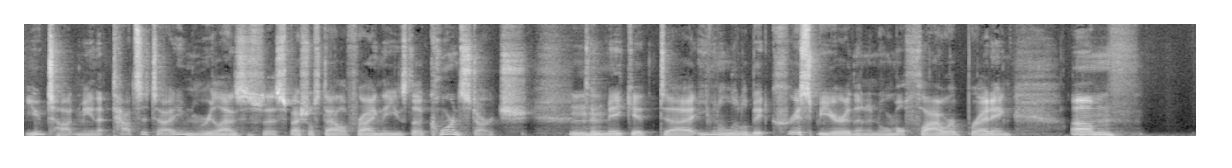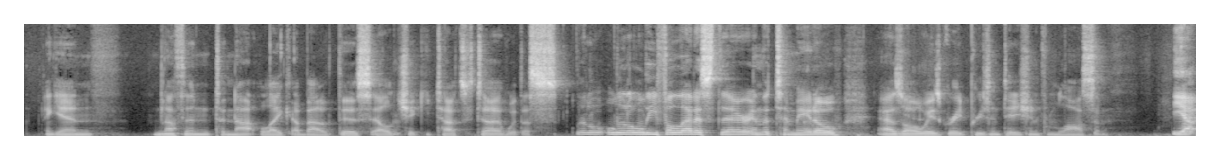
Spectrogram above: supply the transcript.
you taught me that Tatsuta. I didn't even realize this was a special style of frying. They use the cornstarch to make it uh, even a little bit crispier than a normal flour breading. Um, again, nothing to not like about this L Chiki Tatsuta with a little little leaf of lettuce there and the tomato. As always, great presentation from Lawson. Yeah,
